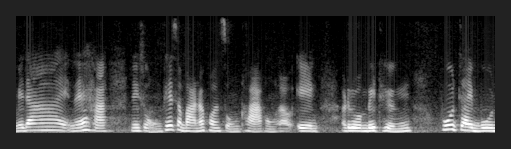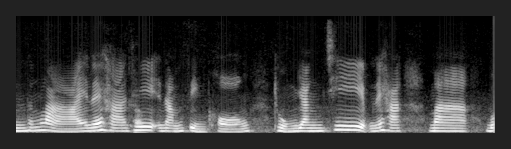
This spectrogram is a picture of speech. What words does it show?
ไม่ได้นะคะในส่วนของเทศบาลนครสงขลาของเราเอง รวมไปถึงผู้ใจบุญทั้งหลายนะคะที่นำสิ่งของถุงยังชีพนะคะมาบ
